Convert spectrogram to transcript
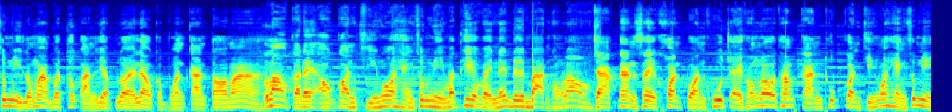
ซุ่มนี้ลงมาบดทุกอันเรียบร้อยแล้วกระบวนการต่อมาเล่าก็ได้เอาก้อนขี้งัวแห้งซุ่มนี้มาเทไว้ในเดินบ้านของเรา จากนั้นใส่ค้อนปอนคู่ใจของเราทำการทุบก้อนขี้งัวแห้งซุ่มนี้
